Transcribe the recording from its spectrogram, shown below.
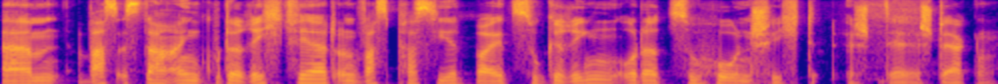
Ähm, was ist da ein guter Richtwert und was passiert bei zu geringen oder zu hohen Schichtstärken?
